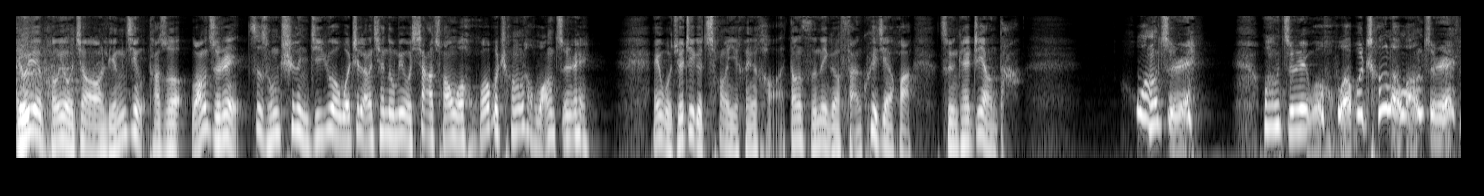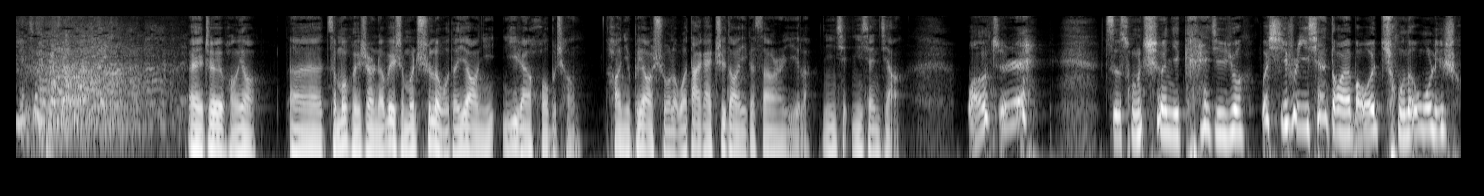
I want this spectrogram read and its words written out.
有一位朋友叫灵静，他说王主任自从吃了你的药，我这两天都没有下床，我活不成了。王主任，哎，我觉得这个创意很好啊。当时那个反馈电话就应该这样打：王主任，王主任，我活不成了，王主任。哎，这位朋友，呃，怎么回事呢？为什么吃了我的药，你依然活不成？好，你不要说了，我大概知道一个三二一了。您先，您先讲。王主任，自从吃了你开的药，我媳妇一天到晚把我穷的屋里上，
